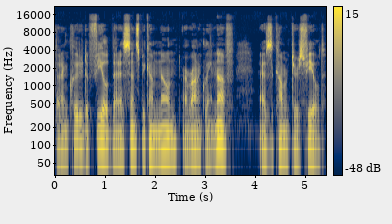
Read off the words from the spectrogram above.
that included a field that has since become known, ironically enough, as the Covenanters' Field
